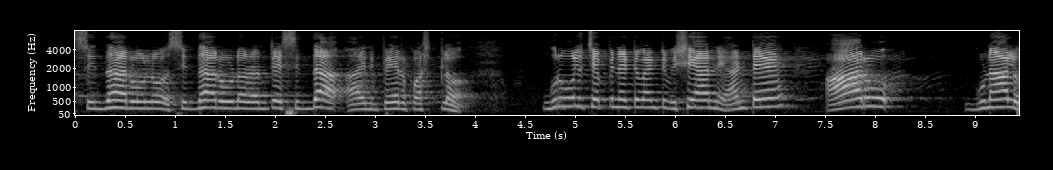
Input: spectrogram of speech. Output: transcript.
సిద్ధారులు సిద్ధారూఢుడు అంటే సిద్ధ ఆయన పేరు ఫస్ట్లో. గురువులు చెప్పినటువంటి విషయాన్ని అంటే ఆరు గుణాలు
